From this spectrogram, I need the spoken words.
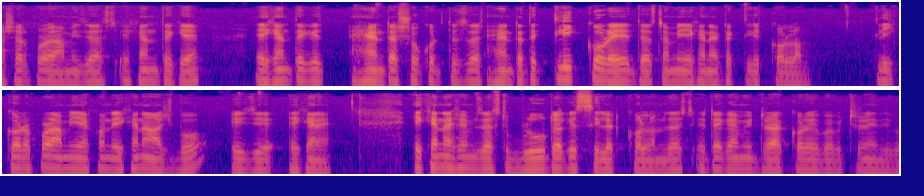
আসার পরে আমি জাস্ট এখান থেকে এখান থেকে হ্যান্ডটা শো করতেছে। হ্যান্ডটাতে ক্লিক করে জাস্ট আমি এখানে একটা ক্লিক করলাম। ক্লিক করার পর আমি এখন এখানে আসব। এই যে এখানে। এখানে আসে আমি জাস্ট ব্লুটাকে সিলেক্ট করলাম জাস্ট এটাকে আমি ড্রাগ করে এভাবে টেনে দিব।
